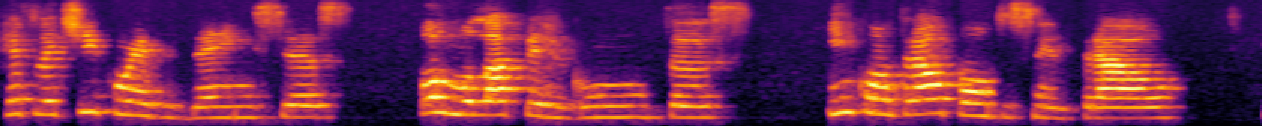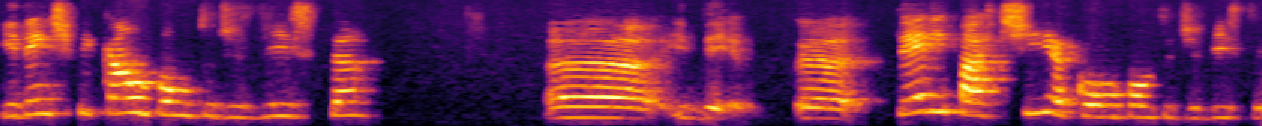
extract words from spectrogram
refletir com evidências, formular perguntas, encontrar o ponto central, identificar um ponto de vista, uh, uh, ter empatia com um ponto de vista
